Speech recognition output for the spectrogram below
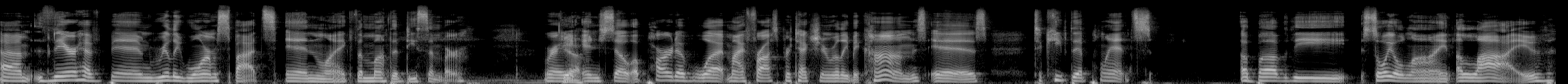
um, there have been really warm spots in like the month of December. Right. Yeah. And so a part of what my frost protection really becomes is to keep the plants above the soil line alive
